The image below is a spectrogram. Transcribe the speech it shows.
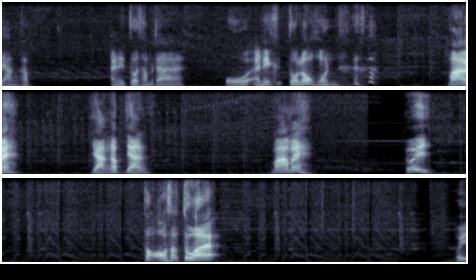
ยังครับ อันนี้ตัวธรรมดา โอ้ อันนี้คือตัวล่องหน มาไหมยังครับยัง มาไหมเฮ้ย ต้องออกสักตัวแหละเฮ้ย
